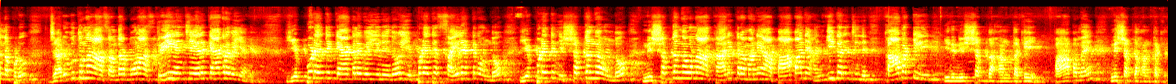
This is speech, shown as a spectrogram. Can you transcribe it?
జరుగుతున్నప్పుడు జరుగుతున్న ఆ సందర్భంలో ఆ స్త్రీ ఏం చేయాలి? కేకలు వేయాలి. ఎప్పుడైతే కేకలు వేయలేదో ఎప్పుడైతే సైలెంట్గా ఉందో ఎప్పుడైతే నిశ్శబ్దంగా ఉందో నిశ్శబ్దంగా ఉన్న ఆ కార్యక్రమాన్ని ఆ పాపాన్ని అంగీకరించింది. కాబట్టి ఇది నిశ్శబ్ద హంతకి పాపమే నిశ్శబ్ద హంతకి.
